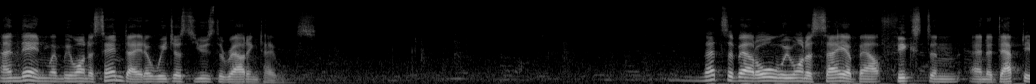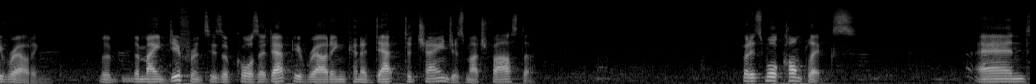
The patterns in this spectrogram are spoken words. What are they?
and then when we want to send data, we just use the routing tables. that's about all we want to say about fixed and, and adaptive routing. The, the main difference is, of course, adaptive routing can adapt to changes much faster. But it's more complex. And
